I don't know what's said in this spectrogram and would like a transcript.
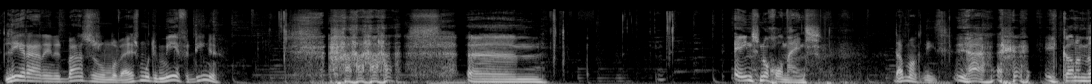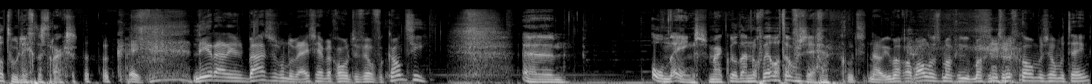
Leraren in het basisonderwijs moeten meer verdienen. um, eens nog oneens. Dat mag niet. Ja, ik kan hem wel toelichten straks. Oké. Okay. Leraren in het basisonderwijs hebben gewoon te veel vakantie. Uh, oneens, maar ik wil daar nog wel wat over zeggen. Goed, nou, u mag op alles mag u, mag u terugkomen zometeen.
